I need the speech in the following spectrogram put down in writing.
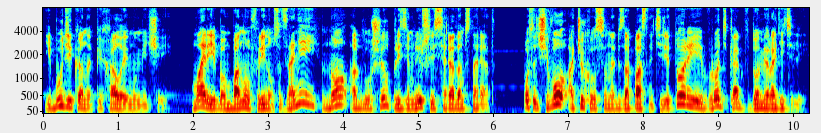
и Будика напихала ему мечей. Марий, бомбанув, ринулся за ней, но оглушил приземлившийся рядом снаряд. После чего очухался на безопасной территории, вроде как в доме родителей.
